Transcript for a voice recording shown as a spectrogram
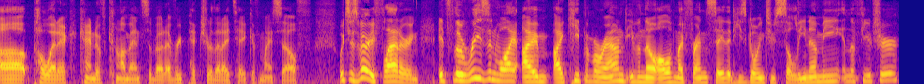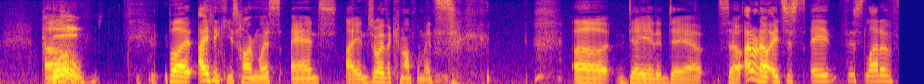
uh, poetic kind of comments about every picture that I take of myself, which is very flattering. It's the reason why I'm I keep him around, even though all of my friends say that he's going to Selena me in the future. Um, Whoa. but I think he's harmless, and I enjoy the compliments. uh, day in and day out. So I don't know. It's just a there's a lot of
